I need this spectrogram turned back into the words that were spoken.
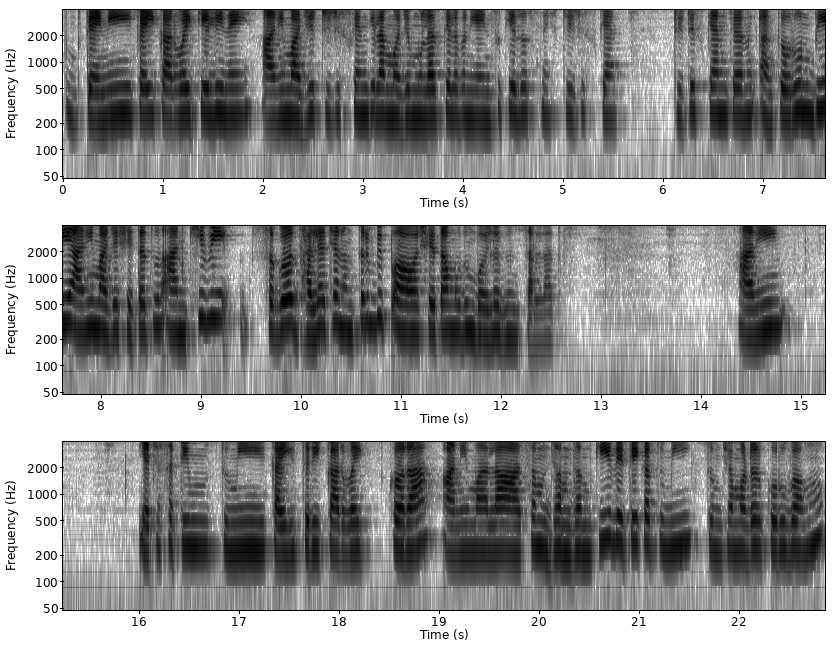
त्यांनी काही कारवाई केली नाही. आणि माझी टी टी स्कॅन केला माझ्या मुलाच केला पण यांचं केलंच नाही T T scan T T scan कर करून बी आणि माझ्या शेतातून आणखी बी सगळं झाल्याच्यानंतर बी प- शेतामधून बैल घेऊन चालला तो आणि याच्यासाठी तुम्ही काहीतरी कारवाई करा आणि मला असं झमधमकी देते का तुम्ही? तुमच्या मर्डर करू बा म्हणून.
